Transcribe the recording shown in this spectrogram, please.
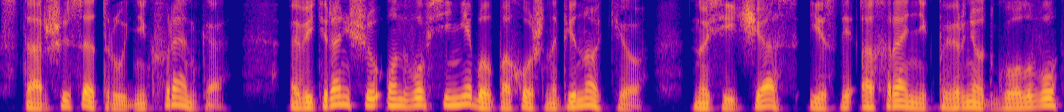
старший сотрудник Фрэнка. А ведь раньше он вовсе не был похож на Пиноккио, но сейчас, если охранник повернет голову,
